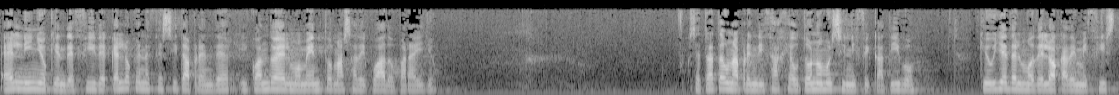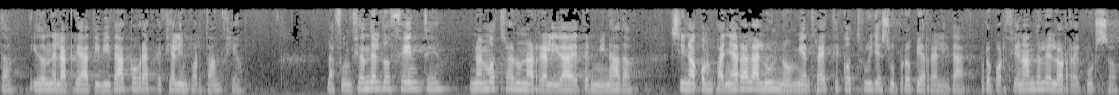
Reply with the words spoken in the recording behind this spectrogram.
Es el niño quien decide qué es lo que necesita aprender y cuándo es el momento más adecuado para ello. Se trata de un aprendizaje autónomo y significativo, que huye del modelo academicista y donde la creatividad cobra especial importancia. La función del docente no es mostrar una realidad determinada, sino acompañar al alumno mientras éste construye su propia realidad, proporcionándole los recursos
